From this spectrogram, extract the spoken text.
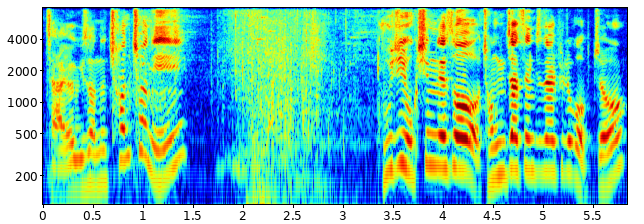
자 여기서는 천천히 굳이 욕심내서 정자 센진 할 필요가 없죠.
